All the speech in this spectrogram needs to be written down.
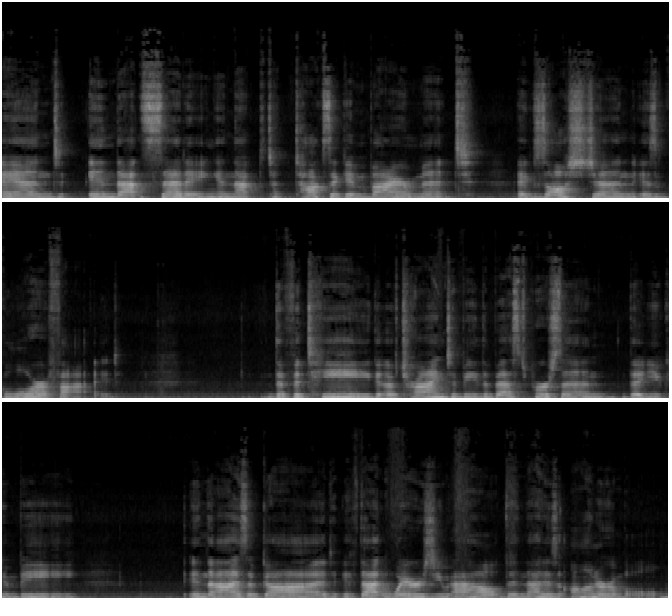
And in that setting, in that t- toxic environment, exhaustion is glorified. The fatigue of trying to be the best person that you can be in the eyes of God, if that wears you out, then that is honorable.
